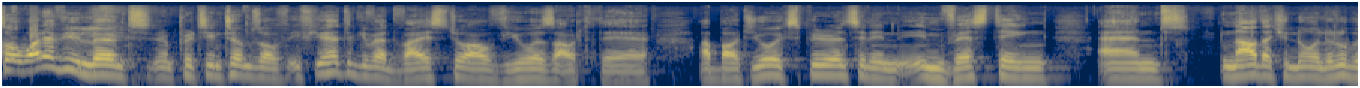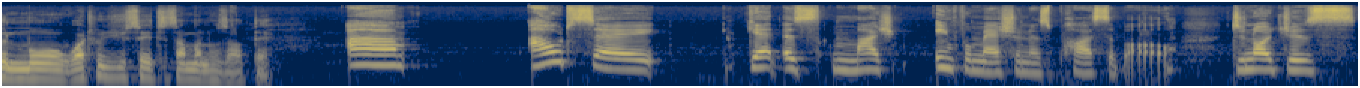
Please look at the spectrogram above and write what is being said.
So, what have you learned, you know, Pretty, in terms of if you had to give advice to our viewers out there about your experience in, in investing, and now that you know a little bit more, what would you say to someone who's out there? Um, I would say get as much information as possible. Do not just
